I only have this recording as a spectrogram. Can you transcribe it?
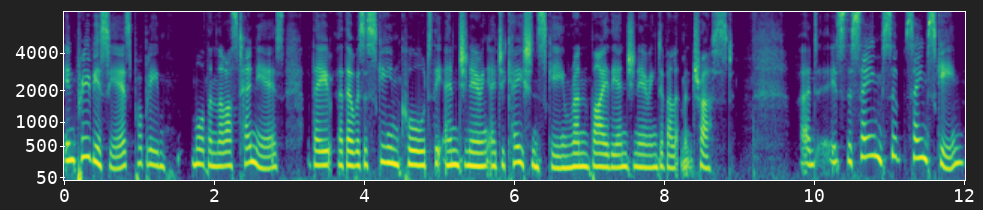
in previous years, probably more than the last 10 years, they, uh, there was a scheme called the Engineering Education Scheme run by the Engineering Development Trust and it's the same same scheme,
